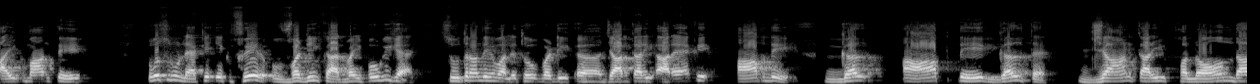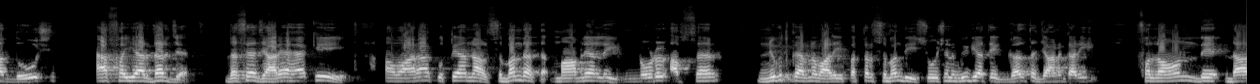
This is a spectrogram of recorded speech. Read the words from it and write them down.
ਹਾਈ ਕਮਾਂਡ ਤੇ ਉਸ ਨੂੰ ਲੈ ਕੇ ਇੱਕ ਫਿਰ ਵੱਡੀ ਕਾਰਵਾਈ ਹੋ ਗਈ ਹੈ। ਸੂਤਰਾਂ ਦੇ ਹਵਾਲੇ ਤੋਂ ਵੱਡੀ ਜਾਣਕਾਰੀ ਆ ਰਿਹਾ ਹੈ ਕਿ ਆਪ ਦੇ ਗਲ, ਆਪ ਤੇ ਗਲਤ ਜਾਣਕਾਰੀ ਫੈਲਾਉਣ ਦਾ ਦੋਸ਼ ਐਫ ਆਈ ਆਰ ਦਰਜ ਦੱਸਿਆ ਜਾ ਰਿਹਾ ਹੈ ਕਿ ਆਵਾਰਾ ਕੁੱਤਿਆਂ ਨਾਲ ਸੰਬੰਧਿਤ ਮਾਮਲਿਆਂ ਲਈ ਨੋਡਲ ਅਫਸਰ ਨਿਯੁਕਤ ਕਰਨ ਵਾਲੇ ਪੱਤਰ ਸੰਬੰਧੀ ਸੋਸ਼ਲ ਮੀਡੀਆ ਤੇ ਗਲਤ ਜਾਣਕਾਰੀ ਫੈਲਾਉਣ ਦੇ ਦਾ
